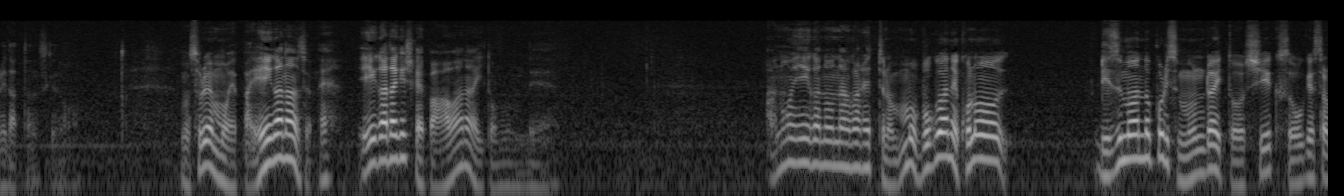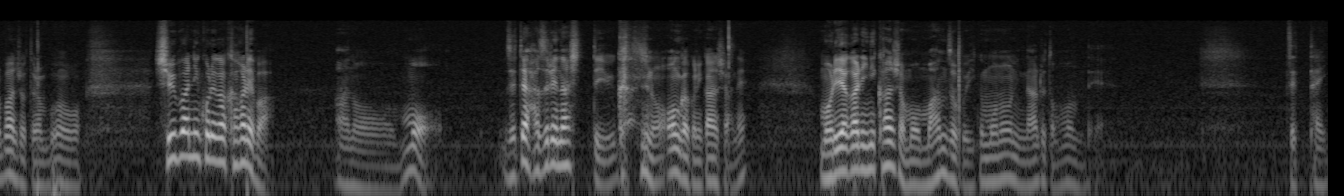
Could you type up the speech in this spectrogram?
れだったんですけどもうそれはもうやっぱ映画なんですよね。映画だけしかやっぱ合わないと思うんであの映画の流れっていうのはもう僕はねこのリズムポリスムーンライト CX オーケストラバージョンっていうのはもう終盤にこれがかかればあのもう絶対外れなしっていう感じの音楽に関してはね盛り上がりに関してはもう満足いくものになると思うんで絶対に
